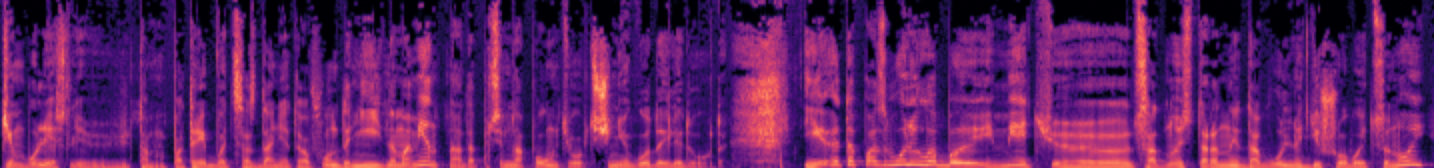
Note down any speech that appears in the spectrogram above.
Тем более, если там, потребовать создания этого фонда не единомоментно, а, допустим, наполнить его в течение года или двух. И это позволило бы иметь, э, с одной стороны, довольно дешевой ценой,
